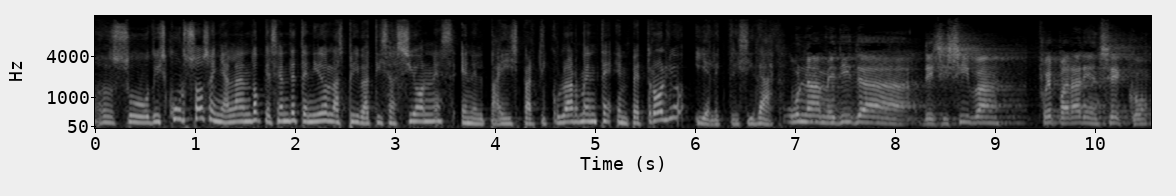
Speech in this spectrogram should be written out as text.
uh, su discurso señalando que se han detenido las privatizaciones en el país, particularmente en petróleo y electricidad. Una medida decisiva fue parar en seco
